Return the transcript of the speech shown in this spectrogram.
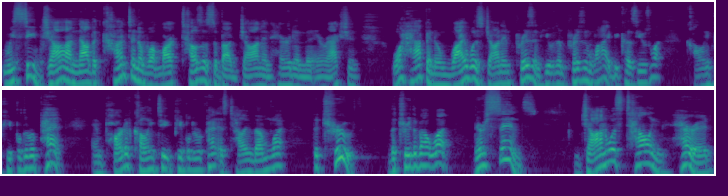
we see John, now the content of what Mark tells us about John and Herod and the interaction, what happened and why was John in prison? He was in prison. Why? Because he was what? Calling people to repent. And part of calling to people to repent is telling them what? The truth. The truth about what? Their sins. John was telling Herod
